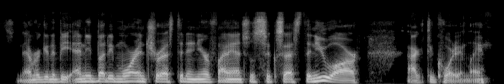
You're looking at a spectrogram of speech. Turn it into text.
It's never going to be anybody more interested in your financial success than you are. Act accordingly.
